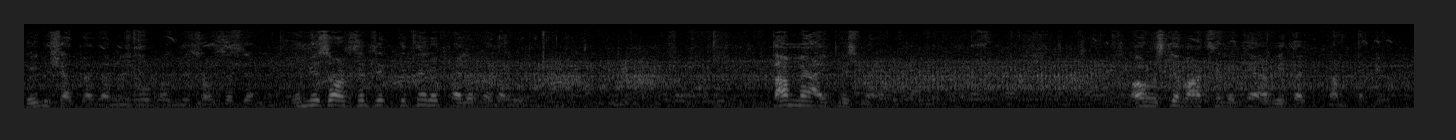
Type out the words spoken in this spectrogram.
कोई भी शायद पैदा नहीं होगा उन्नीस सौ अड़सठ से। उन्नीस सौ अड़सठ से कितने लोग पहले पैदा हुए? तब मैं आई पी एस में और उसके बाद से लेके अभी तक कम कर गया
